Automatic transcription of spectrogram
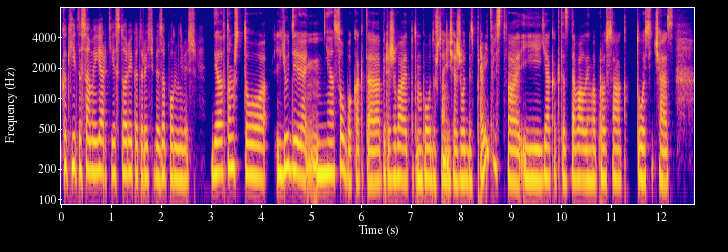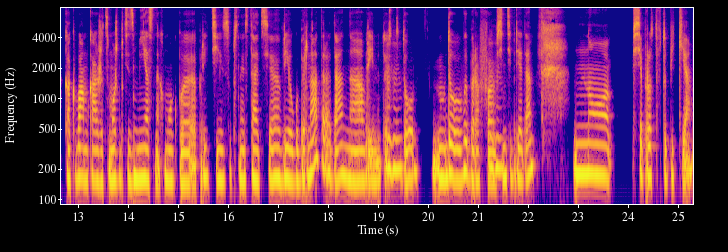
Какие-то самые яркие истории, которые тебе запомнились? Дело в том, что люди не особо как-то переживают по тому поводу, что они сейчас живут без правительства. И я как-то задавала им вопрос, а кто сейчас как вам кажется, может быть, из местных мог бы прийти, собственно, и стать э, в Рио губернатора да, на время, то есть угу. до, до выборов угу. в сентябре, да. Но все просто в тупике,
